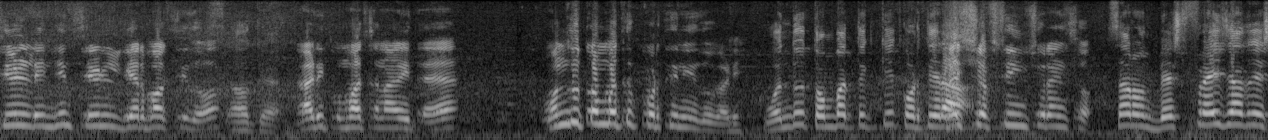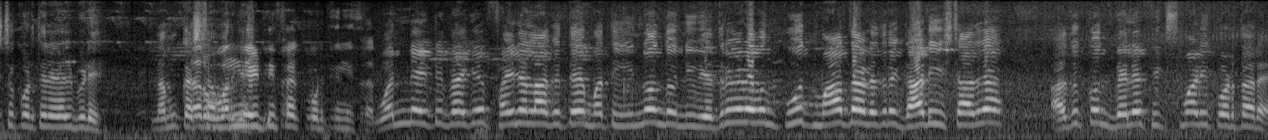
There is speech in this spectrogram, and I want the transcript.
Sealed engine sealed gear box ಇದು. ಓಕೆ ಗಾಡಿ ತುಂಬಾ ಚೆನ್ನಾಗೈತೆ. ಒಂದು ತೊಂಬತ್ತಕ್ಕೆ ಕೊಡ್ತೀನಿ ಇದು ಗಾಡಿ. ಒಂದು ತೊಂಬತ್ತಕ್ಕೆ ಕೊಡ್ತೀರಾ? ಎಫ್ ಸಿ ಇನ್ಶೂರೆನ್ಸ್ ಸರ್ ಒಂದು ಬೆಸ್ಟ್ ಪ್ರೈಸ್ ಆದ್ರೆ ಎಷ್ಟು ಕೊಡ್ತೀರಾ ಹೇಳ್ಬಿಡಿ. ನಮ್ ಕಸ್ಟಮರ್ ಒನ್ ಏಯ್ಟಿ ಫೈವ್ ಕೊಡ್ತೀನಿ ಸರ್ ಒನ್ ಏಯ್ಟಿ ಫೈವ್ಗೆ ಫೈನಲ್ ಆಗುತ್ತೆ. ಮತ್ತೆ ಇನ್ನೊಂದು ನೀವು ಎದುರುಗಡೆ ಒಂದು ಕೂತ್ ಮಾತಾಡಿದ್ರೆ ಗಾಡಿ ಇಷ್ಟ ಆದರೆ ಅದಕ್ಕೊಂದು ಬೆಲೆ ಫಿಕ್ಸ್ ಮಾಡಿ ಕೊಡ್ತಾರೆ.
